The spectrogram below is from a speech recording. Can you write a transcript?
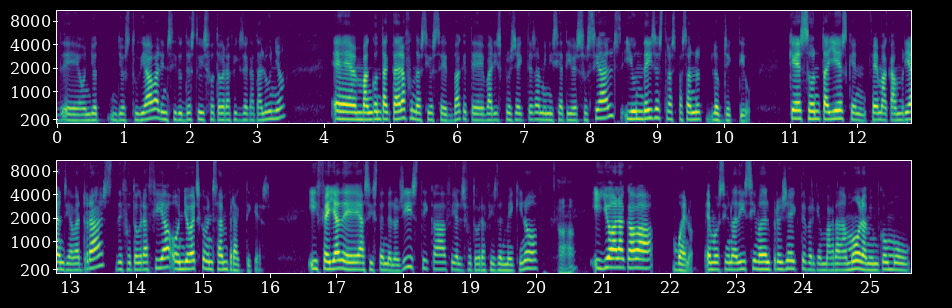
de on jo, jo estudiava, l'Institut d'Estudis Fotogràfics de Catalunya, eh, em van contactar de la Fundació SETBA, que té diversos projectes amb iniciatives socials, i un d'ells és traspassant l'objectiu, que són tallers que fem a Cambrians i a Batràs de fotografia, on jo vaig començar en pràctiques i feia d'assistent de logística, feia les fotografies del making-of, uh -huh. i jo a l'acabar, bueno, emocionadíssima del projecte perquè em va agradar molt, a mi em com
